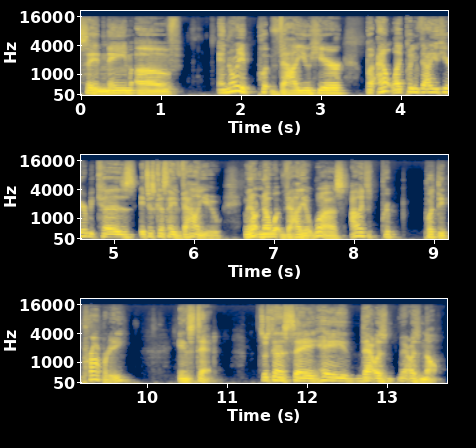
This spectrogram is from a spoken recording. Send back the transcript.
say name of, and normally put value here, but I don't like putting value here because it's just gonna say value. We don't know what value it was. I like to put the property instead. So it's gonna say, hey, that was, that was null.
